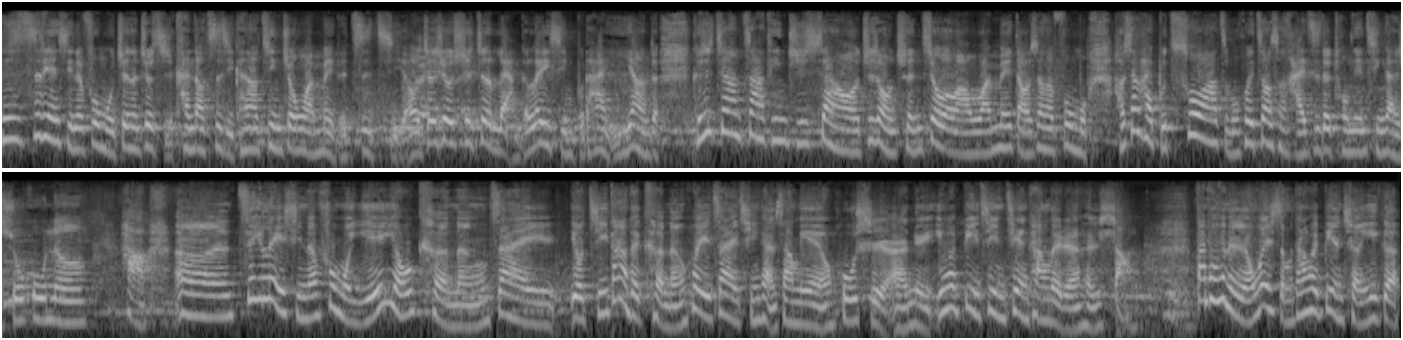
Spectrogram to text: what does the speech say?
但是自恋型的父母真的就只看到自己，看到镜中完美的自己哦，这就是这两个类型不太一样的。可是这样乍听之下哦，这种成就啊、完美导向的父母好像还不错啊，怎么会造成孩子的童年情感疏忽呢？好，呃，这一类型的父母也有可能在有极大的可能会在情感上面忽视儿女，因为毕竟健康的人很少。大部分的人为什么他会变成一个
